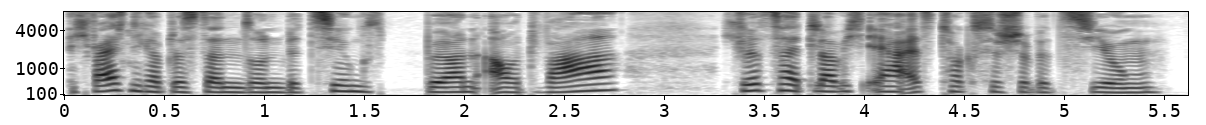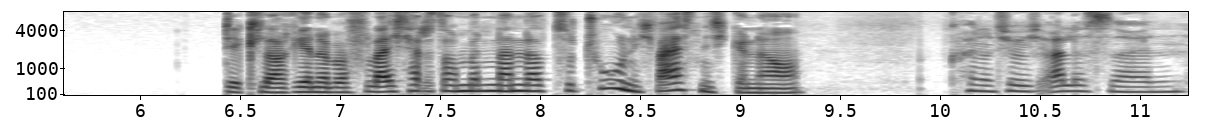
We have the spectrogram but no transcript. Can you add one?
Ich weiß nicht, ob das dann so ein Beziehungsburnout war. Ich würde es halt, glaube ich, eher als toxische Beziehung deklarieren, aber vielleicht hat es auch miteinander zu tun. Ich weiß nicht genau. Kann natürlich alles sein.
